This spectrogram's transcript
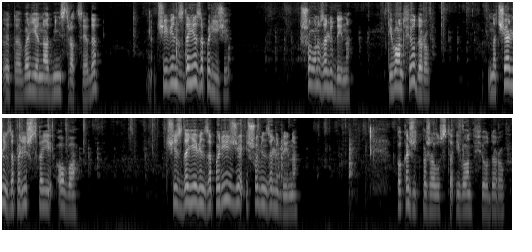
Это воєнна адміністрація, да? Чи він здає Запоріжжя? Що воно за людина? Іван Федоров, начальник Запорізької ОВА. Чи здає він Запоріжжя і що він за людина? Покажіть, пожалуйста, Иван Федоров.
